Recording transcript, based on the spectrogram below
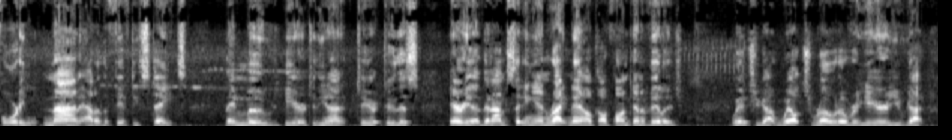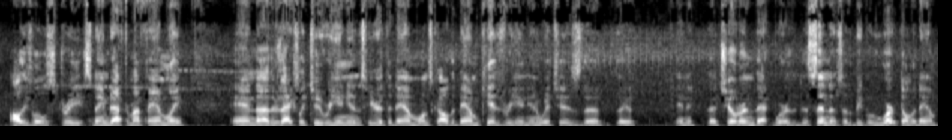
49 out of the 50 states. They moved here to the United to, to this area that I'm sitting in right now called Fontana Village, which you got Welch Road over here. You've got all these little streets named after my family. And uh, there's actually two reunions here at the dam. One's called the Dam Kids Reunion, which is the, the and the children that were the descendants of the people who worked on the dam.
